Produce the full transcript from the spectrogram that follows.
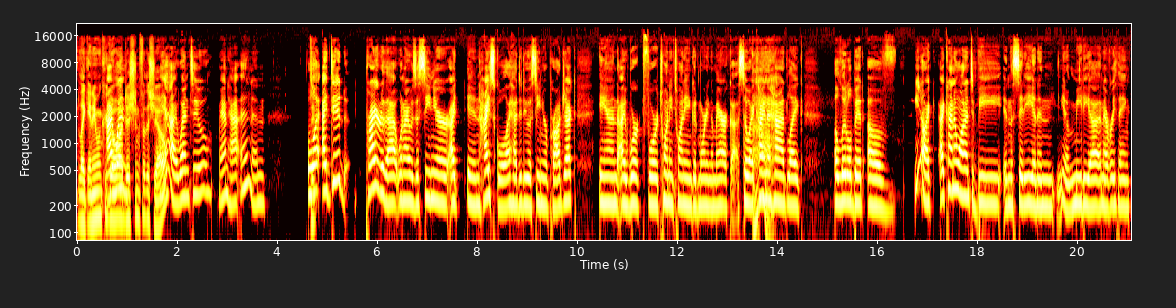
like anyone could I go went- audition for the show? Yeah, I went to Manhattan and well, I did prior to that when I was a senior I in high school, I had to do a senior project and I worked for 2020 and Good Morning America. So I ah. kind of had like a little bit of, you know, I, I kind of wanted to be in the city and in, you know, media and everything.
